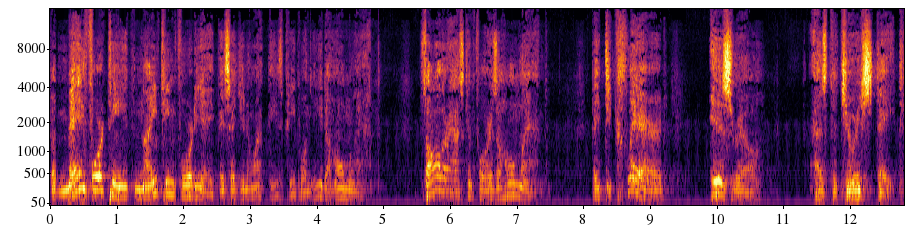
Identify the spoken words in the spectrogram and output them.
But May 14th, 1948, they said, you know what? These people need a homeland. That's all they're asking for is a homeland. They declared Israel as the Jewish state.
